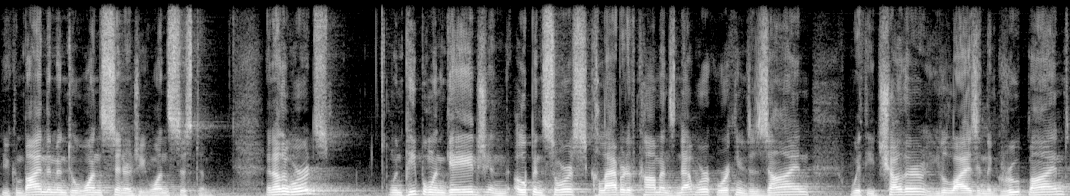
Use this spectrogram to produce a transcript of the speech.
You combine them into one synergy, one system. In other words, when people engage in open source, collaborative commons network, working design with each other, utilizing the group mind,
